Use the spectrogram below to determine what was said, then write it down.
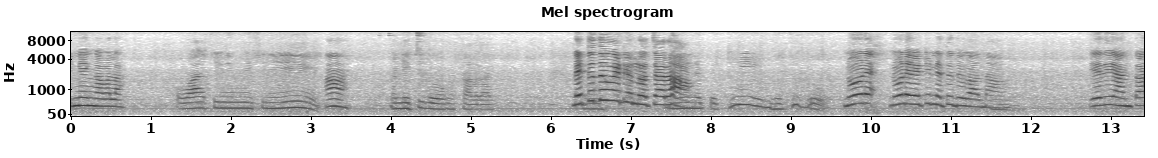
ఇంకేం కావాలా? Washing machine. నెత్తి దోమసాలు కానీ నెత్తుదు పెట్టిళ్ళు వచ్చారా? నూనె పెట్టి నెత్తి నూనె నూనె పెట్టి నెత్తుదు కాదా ఏది అంతా?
